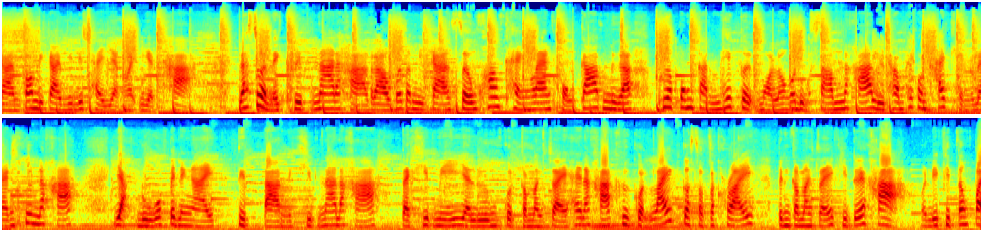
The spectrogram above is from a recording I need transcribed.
กันต้องมีการวินิจฉัยอย่างละเอียดค่ะ และส่วนในคลิปหน้านะคะ เราก็จะมีการเสริมความแข็งแรงของกล้ามเนื้อ เพื่อป้องกันไม่ให้เกิดหมอนรองกระดูกซ้ำนะคะ หรือทำให้คนไข้แข็งแรงขึ้นนะคะ อยากรู้ว่าเป็นยังไงติดตามในคลิปหน้านะคะ แต่คลิปนี้อย่าลืมกดกำลังใจให้นะคะ คือกดไลค์กด subscribe เป็นกำลังใจให้พิดด้วยค่ะ วันนี้พิดต้องไป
